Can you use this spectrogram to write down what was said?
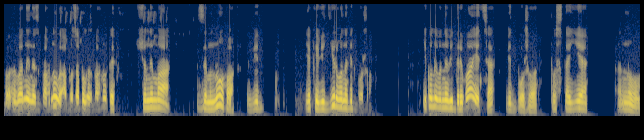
вони не збагнули або забули збагнути, що нема земного, від, яке відірвано від Божого. І коли воно відривається від Божого, то стає ну,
